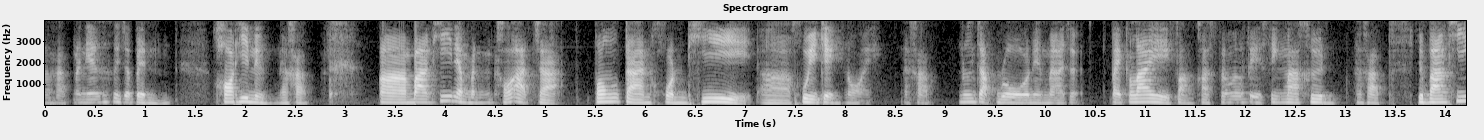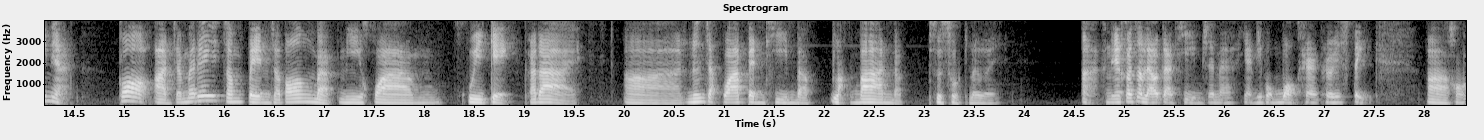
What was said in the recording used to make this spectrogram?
นะครับอันนี้ก็คือจะเป็นข้อที่หนึ่งนะครับบางที่เนี่ยมันเขาอาจจะต้องการคนที่คุยเก่งหน่อยนะครับ เนื่องจากโรเนี่ยมันอาจจะไปใกล้ฝั่ง customer facing มากขึ้นนะครับ หรือบางที่เนี่ยก็อาจจะไม่ได้จำเป็นจะต้องแบบมีความคุยเก่งก็ได้ เนื่องจากว่าเป็นทีมแบบหลังบ้านแบบสุดๆเลยอะอันนี้ก็จะแล้วแต่ทีมใช่ไหมอย่างที่ผมบอก characteristic อ่าของ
